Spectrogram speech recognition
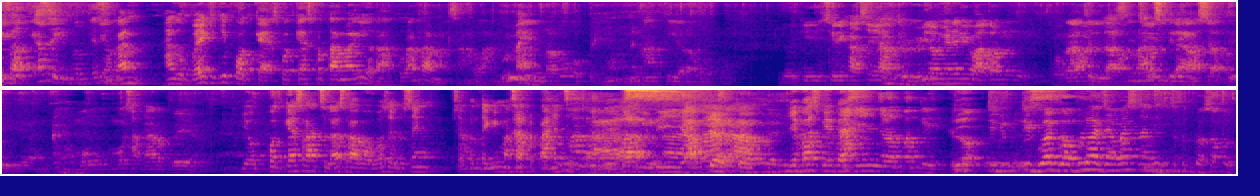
Podcast iki podcast. Ya kan anggap baik iki podcast. Podcast pertama iki ya ora aturan ra masalah. main apa. Men nanti ora apa. Yo iki ciri khasnya yang ngene iki waton ora jelas Ora jelas. Ngomong ngomong sak karepe ya. Ya podcast ra jelas ra apa-apa, sing penting sing penting iki masa depannya jelas. Siap. Bebas bebas. Kasih nyerot nggih. Di- di- dibuat 20 aja mas nanti cepet gosong loh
